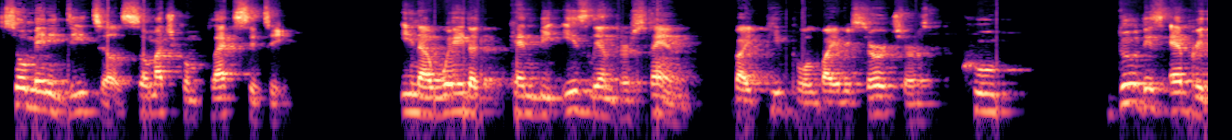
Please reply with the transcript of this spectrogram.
so many details, so much complexity in a way that can be easily understood by people, by researchers who do this every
